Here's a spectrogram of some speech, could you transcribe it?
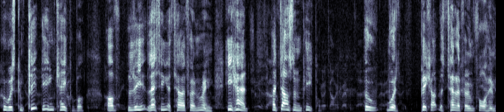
who was completely incapable of le- letting a telephone ring. He had a dozen people who would pick up the telephone for him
